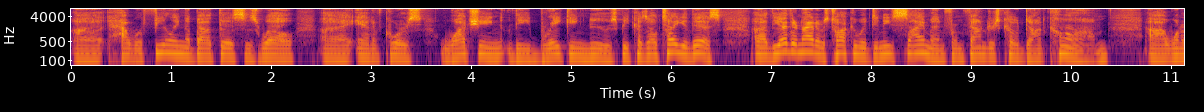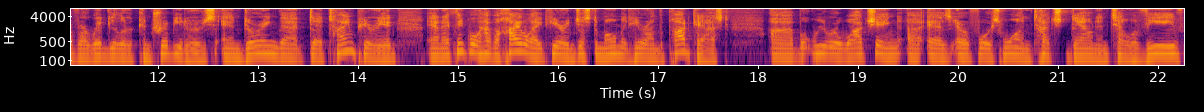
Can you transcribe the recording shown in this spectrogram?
uh, how we're feeling about this as well. Uh, and of course, watching the breaking news. Because I'll tell you this uh, the other night I was talking with Denise Simon from founderscode.com, uh, one of our regular contributors. And during that uh, time period, and I think we'll have a highlight here in just a moment here on the podcast. Uh, but we were watching uh, as Air Force One touched down in Tel Aviv,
